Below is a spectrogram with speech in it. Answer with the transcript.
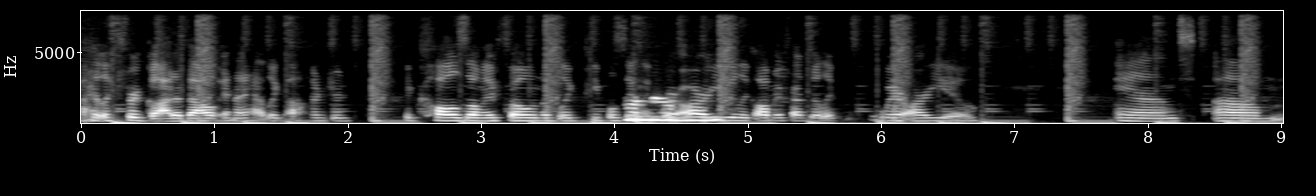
I like forgot about, and I had like a hundred like calls on my phone of like people saying like, "Where are you?" Like all my friends are like, "Where are you?" And um,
